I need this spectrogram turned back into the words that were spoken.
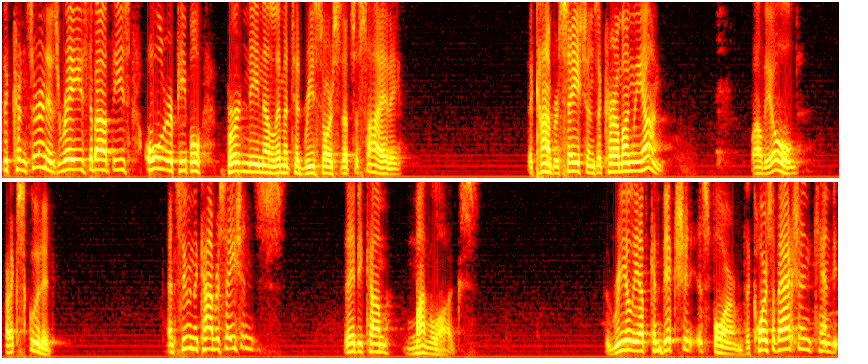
The concern is raised about these older people burdening the limited resources of society. The conversations occur among the young. while the old are excluded. And soon the conversations, they become monologues. The really of conviction is formed. The course of action can be,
